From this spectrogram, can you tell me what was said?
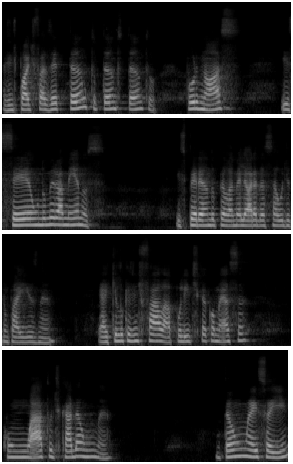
A gente pode fazer tanto, tanto, tanto por nós e ser um número a menos esperando pela melhora da saúde do país, né? É aquilo que a gente fala, a política começa com um ato de cada um, né? Então é isso aí.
